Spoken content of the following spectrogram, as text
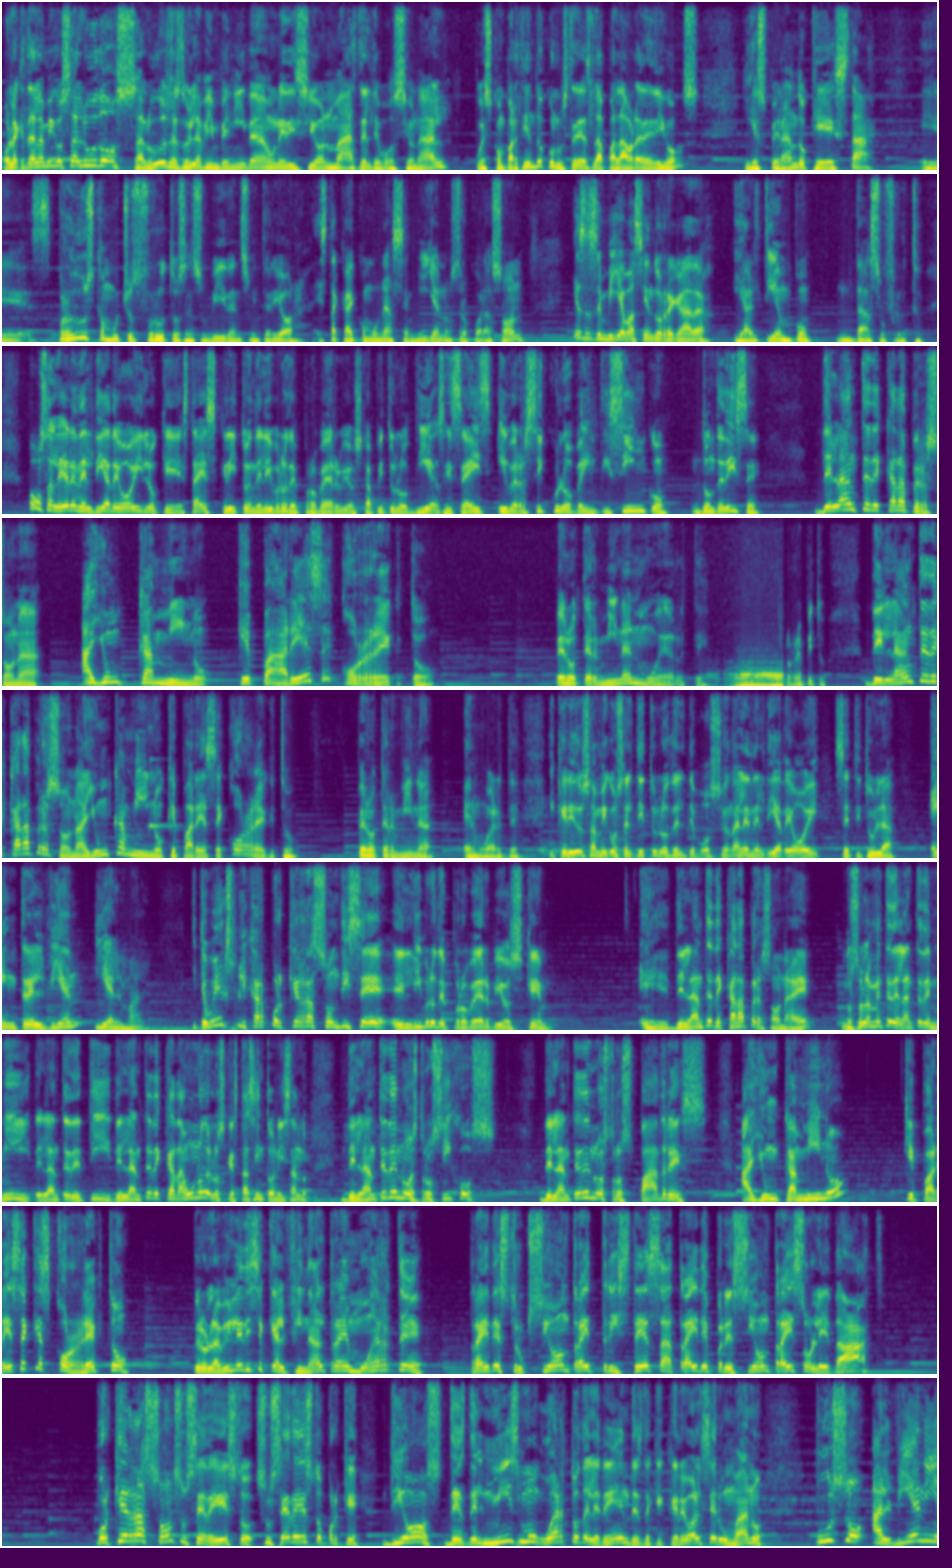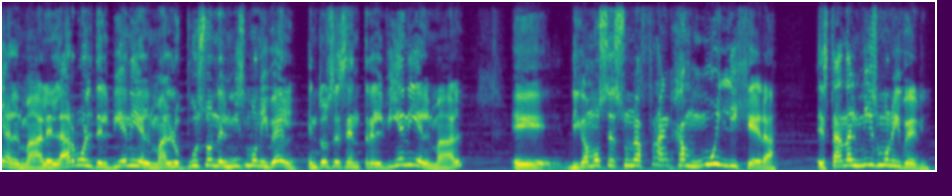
Hola, ¿qué tal amigos? Saludos, saludos, les doy la bienvenida a una edición más del devocional, pues compartiendo con ustedes la palabra de Dios y esperando que esta eh, produzca muchos frutos en su vida, en su interior. Esta cae como una semilla en nuestro corazón y esa semilla va siendo regada y al tiempo da su fruto. Vamos a leer en el día de hoy lo que está escrito en el libro de Proverbios capítulo 16 y versículo 25, donde dice, delante de cada persona hay un camino que parece correcto, pero termina en muerte. Lo repito, delante de cada persona hay un camino que parece correcto, pero termina en muerte. Y queridos amigos, el título del devocional en el día de hoy se titula Entre el bien y el mal. Y te voy a explicar por qué razón dice el libro de Proverbios que eh, delante de cada persona, ¿eh? No solamente delante de mí, delante de ti, delante de cada uno de los que está sintonizando, delante de nuestros hijos, delante de nuestros padres. Hay un camino que parece que es correcto, pero la Biblia dice que al final trae muerte, trae destrucción, trae tristeza, trae depresión, trae soledad. ¿Por qué razón sucede esto? Sucede esto porque Dios, desde el mismo huerto del Edén, desde que creó al ser humano, puso al bien y al mal, el árbol del bien y el mal, lo puso en el mismo nivel. Entonces, entre el bien y el mal, eh, digamos, es una franja muy ligera. Están al mismo nivel.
